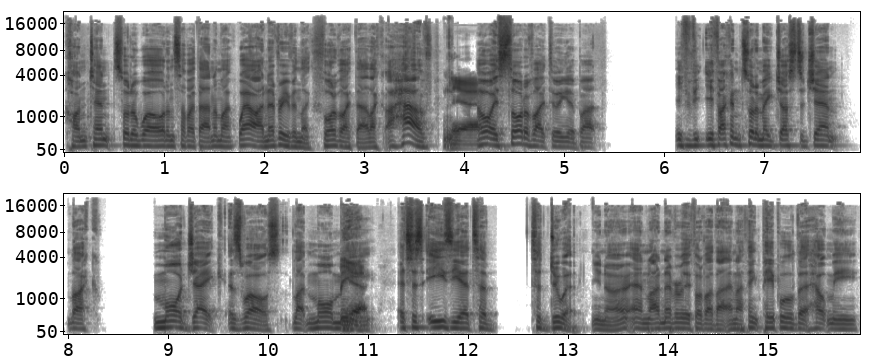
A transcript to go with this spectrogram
content sort of world and stuff like that. And I'm like, wow, I never even like thought of it like that. Like I have, Yeah. I always thought of like doing it, but if if I can sort of make just a gent like more Jake as well, like more me, Yeah. it's just easier to to do it, you know. And I never really thought about that. And I think people that help me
